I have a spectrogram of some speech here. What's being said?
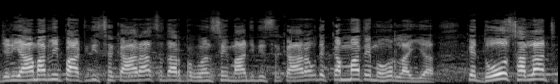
ਜਿਹੜੀ ਆਮ ਆਦਮੀ ਪਾਰਟੀ ਦੀ ਸਰਕਾਰ ਆ, ਸਰਦਾਰ ਭਗਵੰਤ ਸਿੰਘ ਮਾਨ ਜੀ ਦੀ ਸਰਕਾਰ ਆ, ਉਹਦੇ ਕੰਮਾਂ ਤੇ ਮੋਹਰ ਲਾਈ ਆ ਕਿ 2 ਸਾਲਾਂ 'ਚ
